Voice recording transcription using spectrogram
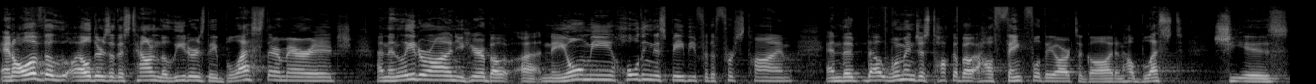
And all of the elders of this town and the leaders, they bless their marriage. And then later on, you hear about uh, Naomi holding this baby for the first time. And the, the women just talk about how thankful they are to God and how blessed she is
